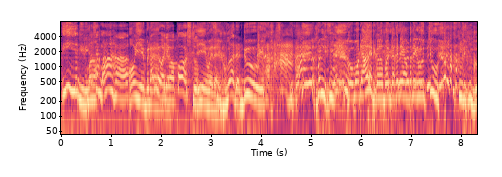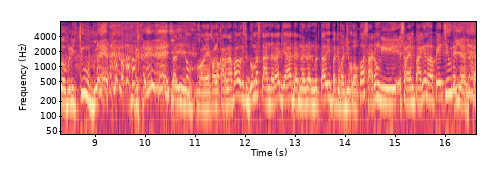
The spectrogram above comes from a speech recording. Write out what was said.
iya diri Ma- mahal. Oh iya, benar, Kan nyewa kostum. Iya, benar. Si gua ada duit. Mending Gue modalin kalau buat yang penting lucu. mending gua beli cuba. Saat Iya, itu iya. kalau ya kalau karnaval gue mah standar aja dan dan Betawi pakai baju koko sarung di selempangin sama peci udah Iya, iya.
